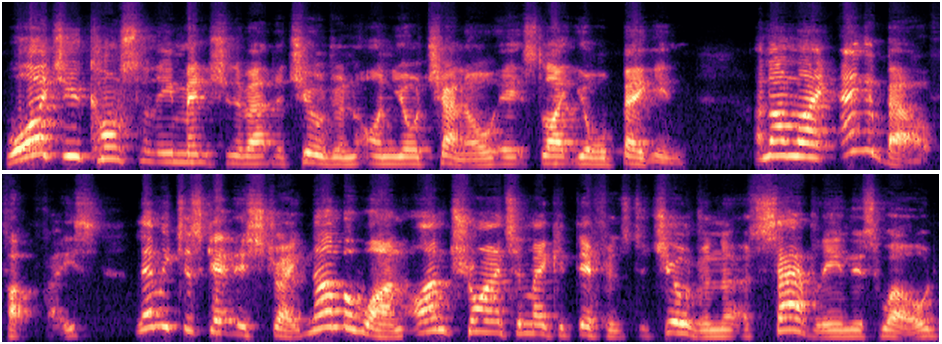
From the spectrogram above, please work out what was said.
"Why do you constantly mention about the children on your channel? It's like you're begging." And I'm like, "Hang about, fuckface." let me just get this straight. Number one, I'm trying to make a difference to children that are sadly in this world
